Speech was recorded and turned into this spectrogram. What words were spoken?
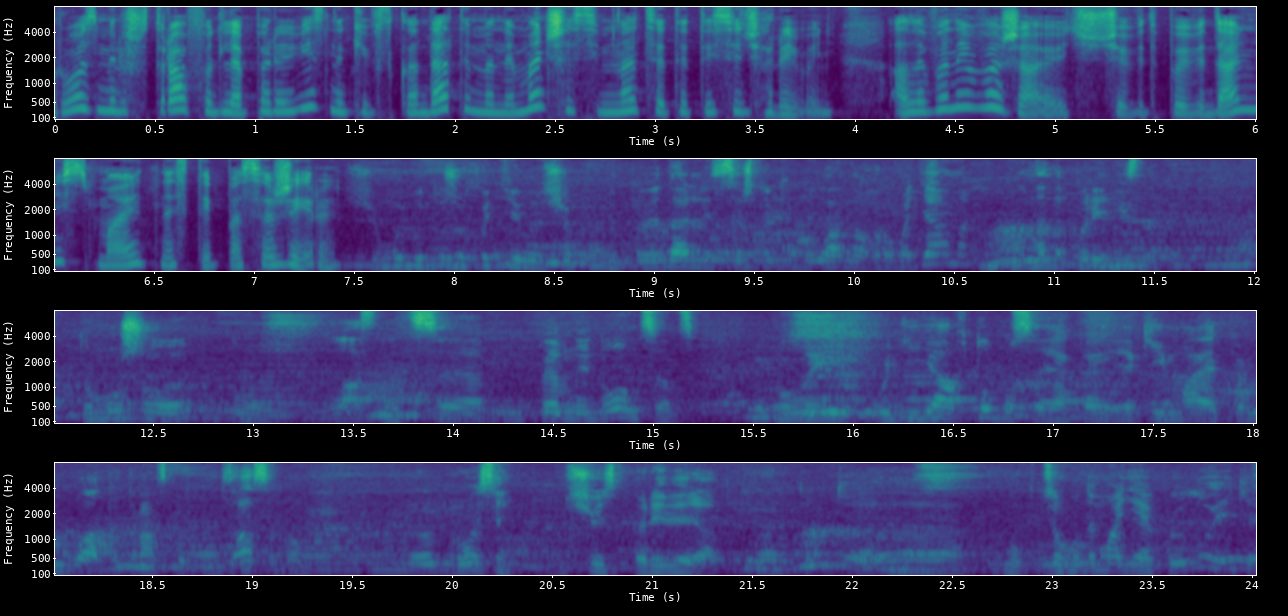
Розмір штрафу для перевізників складатиме не менше 17 тисяч гривень, але вони вважають, що відповідальність мають нести пасажири. що ми би дуже хотіли, щоб відповідальність все ж таки була на громадянах, а не на перевізниках. Тому що ну, власне це певний нонсенс, коли водія автобуса, який має керувати транспортним засобом, просять щось перевіряти. Тобто е, ну, в цьому немає ніякої логіки,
